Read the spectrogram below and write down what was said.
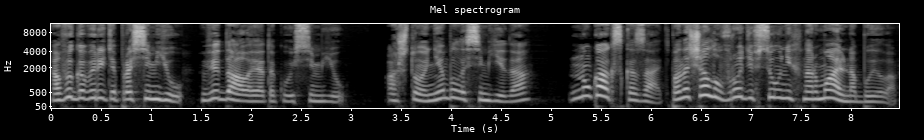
А вы говорите про семью. Видала я такую семью. А что, не было семьи, да? Ну, как сказать. Поначалу вроде все у них нормально было.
